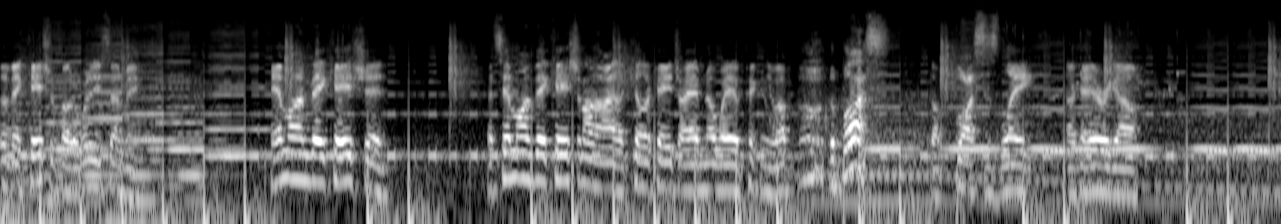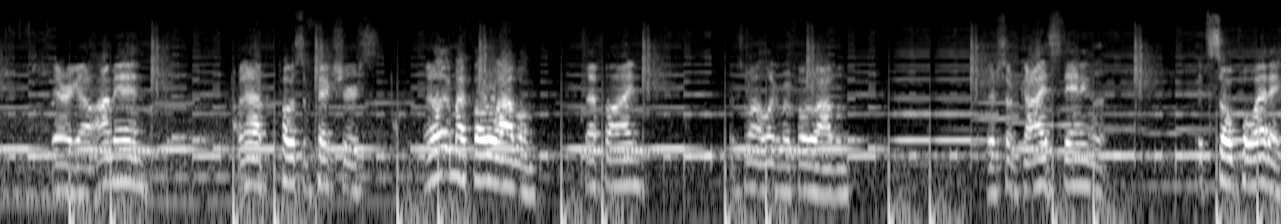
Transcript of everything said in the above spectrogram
The vacation photo. What did he send me? Him on vacation. It's him on vacation on an island. Killer Cage, I have no way of picking you up. the bus! The bus is late. Okay, there we go. There we go. I'm in. I'm gonna post some pictures. Let me look at my photo album. Is that fine? I just want to look at my photo album. There's some guys standing. It's so poetic.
